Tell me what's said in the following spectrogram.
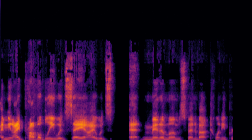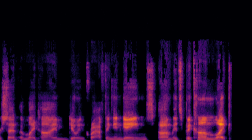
I mean, I probably would say I would, at minimum, spend about 20% of my time doing crafting in games. Um, it's become like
